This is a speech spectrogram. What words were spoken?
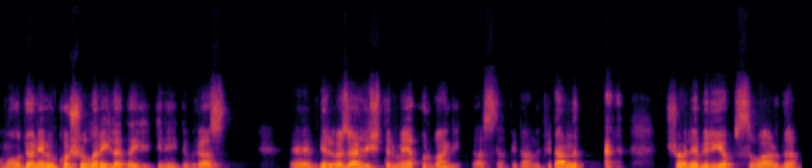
Ama o dönemin koşullarıyla da ilgiliydi biraz. Ee, bir özelleştirmeye kurban gitti aslında fidanlık. Fidanlık şöyle bir yapısı vardı.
